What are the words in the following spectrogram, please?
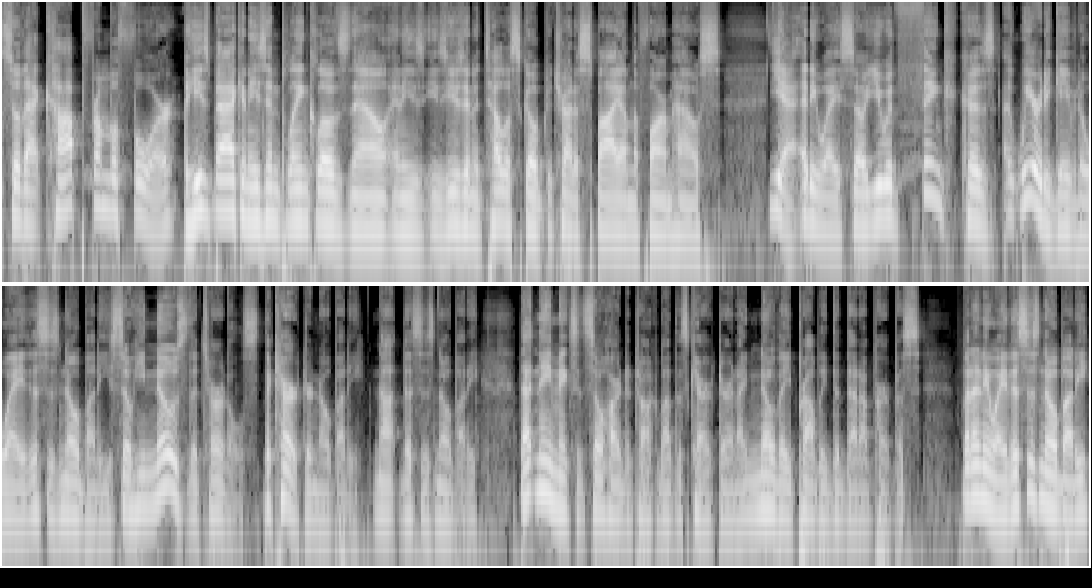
So that cop from before, he's back and he's in plain clothes now and he's he's using a telescope to try to spy on the farmhouse. Yeah, anyway, so you would think cuz we already gave it away. This is nobody. So he knows the turtles. The character nobody, not this is nobody. That name makes it so hard to talk about this character and I know they probably did that on purpose. But anyway, this is nobody.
